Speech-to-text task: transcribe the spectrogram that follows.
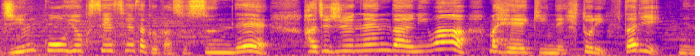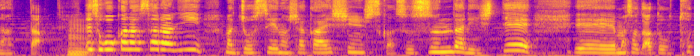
人口抑制政策が進んで80年代には、まあ、平均で1人2人になった、うん。でそこからさらに、まあ、女性の社会進出が進んだりして、えーまあ、そのあとと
